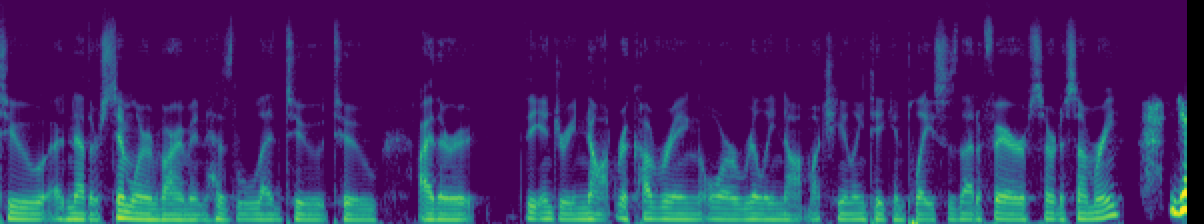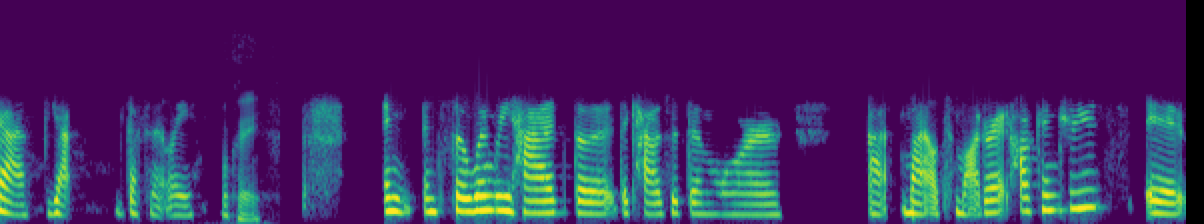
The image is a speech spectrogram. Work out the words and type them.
to another similar environment has led to to either the injury not recovering or really not much healing taking place. Is that a fair sort of summary? Yeah, yeah, definitely. Okay. And and so when we had the the cows with the more uh, mild to moderate hock injuries, it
